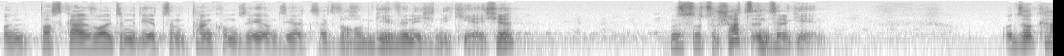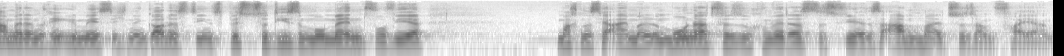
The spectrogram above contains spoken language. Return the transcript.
und Pascal wollte mit ihr zum Tankumsee und sie hat gesagt, warum gehen wir nicht in die Kirche? Müssen doch zur Schatzinsel gehen. Und so kam er dann regelmäßig in den Gottesdienst bis zu diesem Moment, wo wir machen das ja einmal im Monat, versuchen wir das, dass wir das Abendmahl zusammen feiern.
